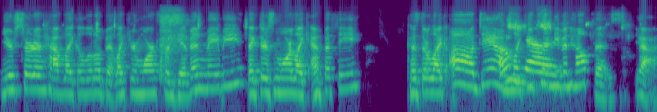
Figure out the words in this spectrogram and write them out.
you're sort of have like a little bit like you're more forgiven maybe like there's more like empathy because they're like oh damn Oh, like you couldn't even help this yeah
